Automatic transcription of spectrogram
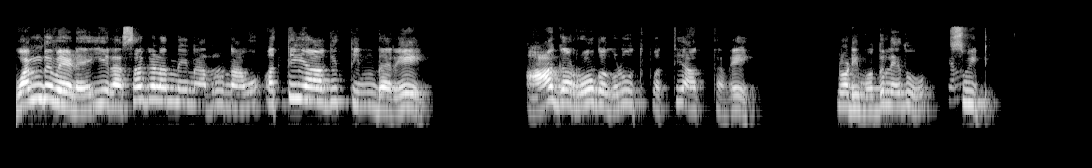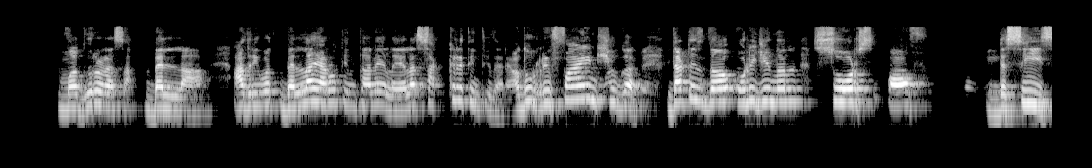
ಒಂದು ವೇಳೆ ಈ ರಸಗಳನ್ನೇನಾದ್ರೂ ನಾವು ಅತಿಯಾಗಿ ತಿಂದರೆ ಆಗ ರೋಗಗಳು ಉತ್ಪತ್ತಿ ಆಗ್ತವೆ. ನೋಡಿ ಮೊದಲನೇದು ಸ್ವೀಟ್ ಮಧುರ ರಸ ಬೆಲ್ಲ. ಆದ್ರೆ ಇವತ್ತು ಬೆಲ್ಲ ಯಾರು ತಿಂತಾನೆ ಇಲ್ಲ ಎಲ್ಲ ಸಕ್ಕರೆ ತಿಂತಿದ್ದಾರೆ. ಅದು refined sugar that is the original source of disease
